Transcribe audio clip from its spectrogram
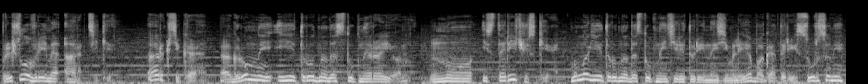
Пришло время Арктики. Арктика – огромный и труднодоступный район, но исторически многие труднодоступные территории на Земле богаты ресурсами,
